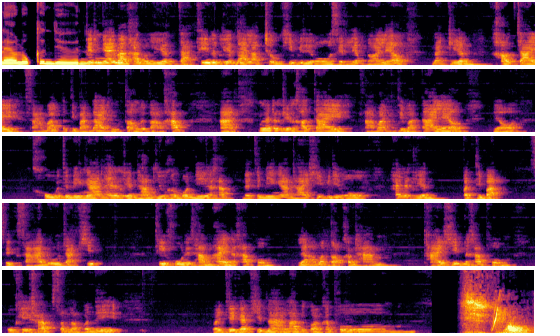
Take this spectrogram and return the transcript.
แล้วลุกขึ้นยืน เป็นไงบ้างครับนักเรียนจากที่นักเรียนได้รับชมคลิปวิดีโอเสร็จเรียบร้อยแล้ว นักเรียนเข้าใจสามารถปฏิบัติได้ถูกต้องหรือเปล่าครับ อาจเมื่อนักเรียนเข้าใจสามารถปฏิบัติได้แล้ว เดี๋ยวครูจะมีงานให้นักเรียนทำอยู่ข้างบนนี้นะครับ เดี๋ยวจะมีงานท้ายคลิปวิดีโอ ให้นักเรียนปฏิบัติศึกษาดูจากคลิปที่ครูได้ทำให้นะครับผมแล้วเอามาตอบคำถามท้ายคลิปนะครับผมโอเคครับสำหรับวันนี้ ไว้เจอกันคลิปหน้าลาไปก่อนครับผม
